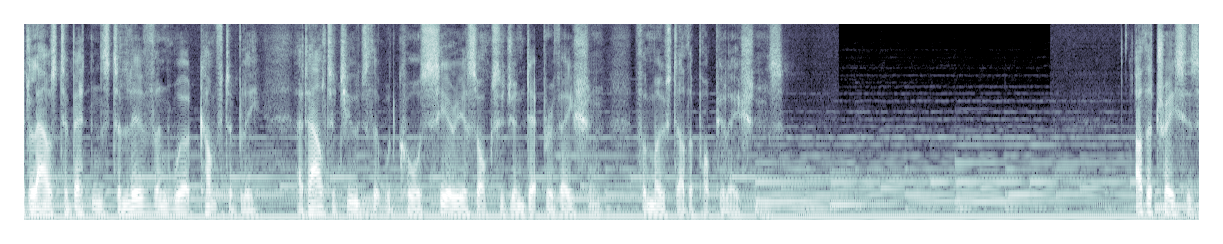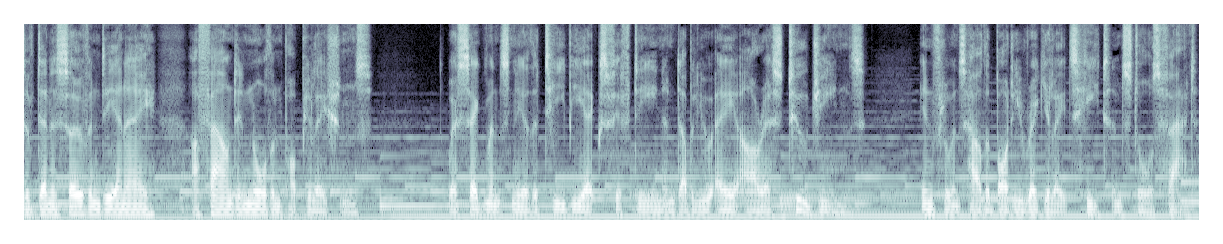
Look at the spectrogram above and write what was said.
It allows Tibetans to live and work comfortably at altitudes that would cause serious oxygen deprivation for most other populations. Other traces of Denisovan DNA are found in northern populations, where segments near the TBX15 and WARS2 genes influence how the body regulates heat and stores fat.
